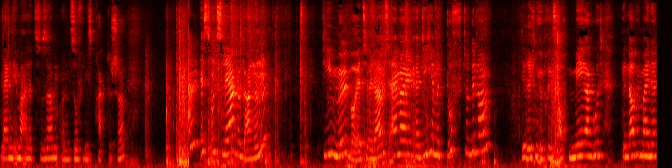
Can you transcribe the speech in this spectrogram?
bleiben die immer alle zusammen und so finde ich es praktischer. Dann ist uns leer gegangen die Müllbeutel. Da habe ich einmal äh, die hier mit Duft genommen. Die riechen übrigens auch mega gut. Genau wie meine,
